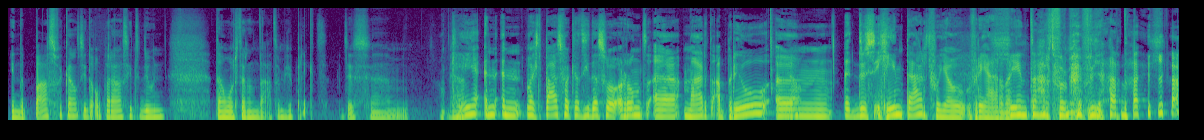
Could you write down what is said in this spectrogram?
in de paasvakantie de operatie te doen, dan wordt er een datum geprikt. Dus... Um, Oké, en, en wacht, paasvakantie, dat is zo rond uh, maart, april. Um, ja. Dus geen taart voor jouw verjaardag? Geen taart voor mijn verjaardag, ja.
